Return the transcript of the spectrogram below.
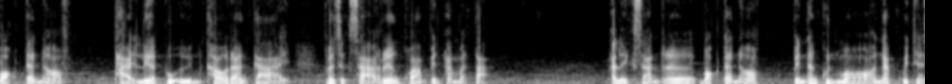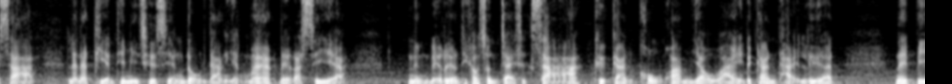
บ็อกดานอฟถ่ายเลือดผู้อื่นเข้าร่างกาย เพื่อศึกษาเรื่องความเป็นอมตะ อเล็กซานเดอร์บ็อกดานอฟเป็นทั้งคุณหมอนักวิทยาศาสตร์ และนักเขียนที่มีชื่อเสียงโด่งดังอย่างมากในรัสเซียหนึ่งในเรื่องที่เขาสนใจศึกษา คือการคงความเยาว์วัยด้วยการถ่ายเลือด ในปี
